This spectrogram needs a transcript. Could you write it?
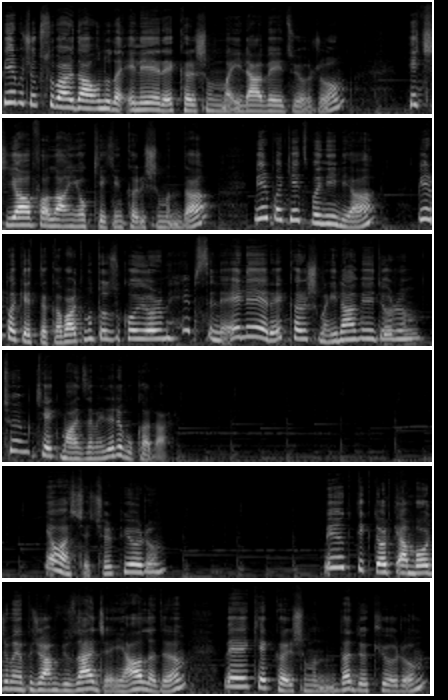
1,5 su bardağı unu da eleyerek karışımıma ilave ediyorum. Hiç yağ falan yok kekin karışımında. 1 paket vanilya, bir pakette kabartma tozu koyuyorum. Hepsini eleyerek karışma ilave ediyorum. Tüm kek malzemeleri bu kadar. Yavaşça çırpıyorum. Büyük dikdörtgen borcama yapacağım güzelce yağladım ve kek karışımını da döküyorum.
